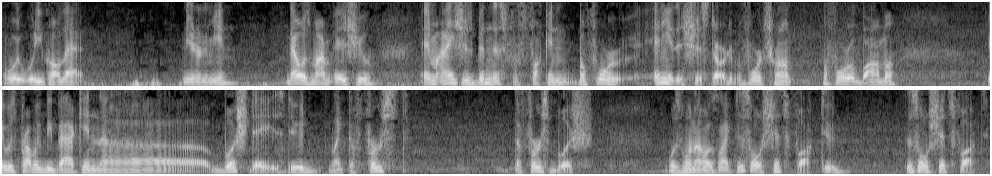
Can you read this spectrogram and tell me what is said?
What, what do you call that? You know what I mean? That was my issue, and my issue's been this for fucking before any of this shit started. Before Trump, before Obama. It was probably be back in uh, Bush days, dude. Like the first, the first Bush was when I was like, this whole shit's fucked, dude. This whole shit's fucked.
